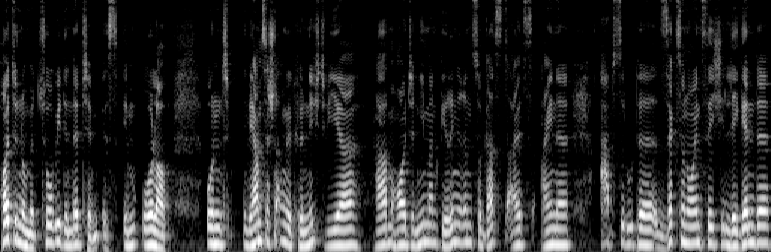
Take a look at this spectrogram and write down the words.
Heute nur mit Tobi, denn der Tim ist im Urlaub. Und wir haben es ja schon angekündigt, wir haben heute niemand Geringeren zu Gast als eine absolute 96-Legende.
